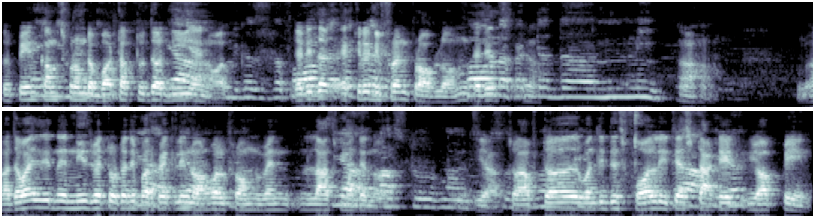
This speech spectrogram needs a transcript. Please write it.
the pain comes from the the buttock to the knee and all Because the that is fall a actually different problem Fall that is yeah. affected the knee. Uh-huh. Otherwise, the knees were totally Yeah, perfectly yeah, normal from when last yeah, month and all. last two months. Yeah. so. So after only this fall, it has started yeah. your pain.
